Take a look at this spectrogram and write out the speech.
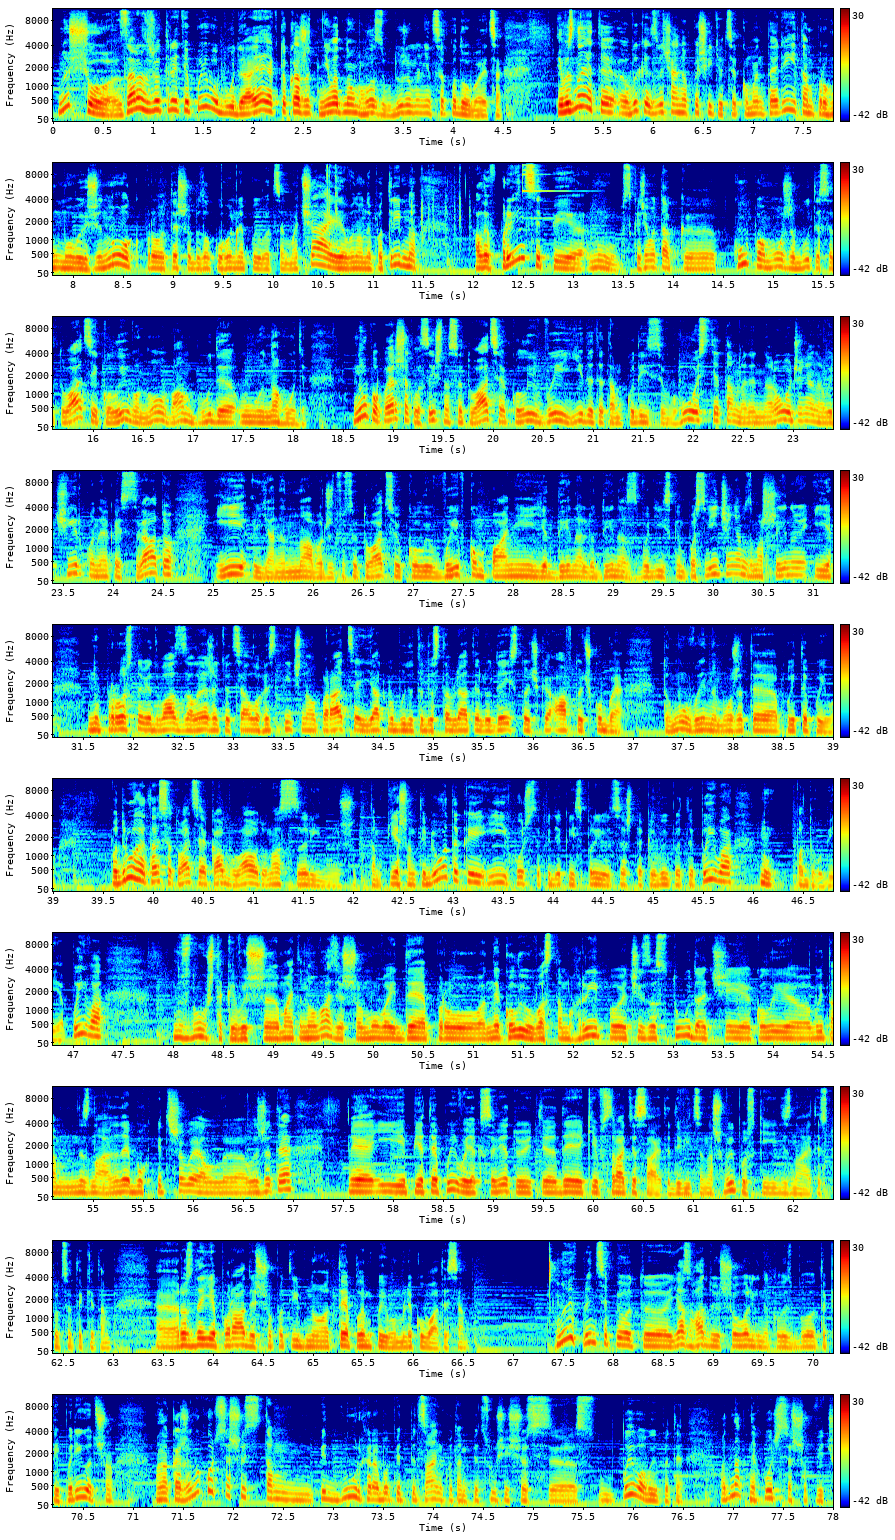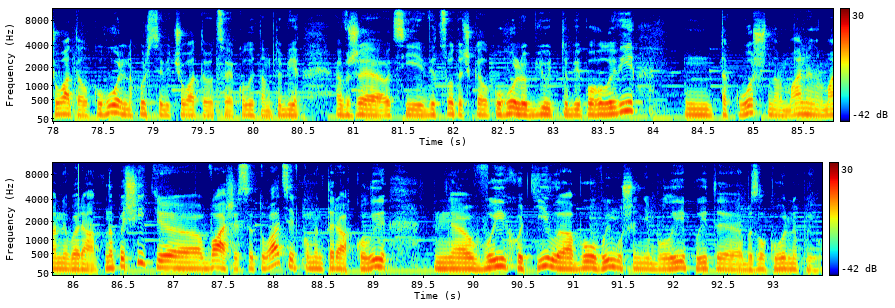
Ну що, зараз вже третє пиво буде, а я, як то кажуть, ні в одному глазу. Дуже мені це подобається. І ви знаєте, ви, звичайно, пишіть оці коментарі там про гумових жінок, про те, що безалкогольне пиво це моча, і воно не потрібно. Але в принципі, ну скажімо так, е, купа може бути ситуацій, коли воно вам буде у нагоді. Ну, по-перше, класична ситуація, коли ви їдете там кудись в гості, там на день народження, на вечірку, на якесь свято. І я ненавиджу цю ситуацію, коли ви в компанії єдина людина з водійським посвідченням, з машиною, і ну просто від вас залежить оця логістична операція, як ви будете доставляти людей з точки А в точку Б. Тому ви не можете пити пиво. По-друге, та ситуація, яка була от у нас з Аліною, що ти там п'єш антибіотики і хочеться під якийсь привід все ж таки випити пива, ну, подобія пива. Ну, знову ж таки, ви ж маєте на увазі, що мова йде про не коли у вас там грип чи застуда, чи коли ви там, не знаю, не дай Бог під шевел е, лежите е, і п'єте пиво, як советують деякі деякі сраті сайти. Дивіться наш випуск і дізнаєтесь, хто це таки там е, роздає поради, що потрібно теплим пивом лікуватися. Ну і в принципі, от е, я згадую, що у Аліни колись було такий період, що вона каже: ну хочеться щось там під бургер або під піцаньку, там під суші щось е, з пива випити. Однак не хочеться, щоб відчувати алкоголь, не хочеться відчувати оце, коли там тобі вже оці відсоточки алкоголю б'ють тобі по голові. Також нормальний, нормальний варіант. Напишіть е, ваші ситуації в коментарях, коли ви хотіли або вимушені були пити безалкогольне пиво.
